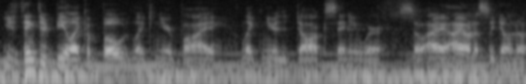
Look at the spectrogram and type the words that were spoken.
You'd think there'd be like a boat like nearby, like near the docks anywhere. So I, I honestly don't know.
